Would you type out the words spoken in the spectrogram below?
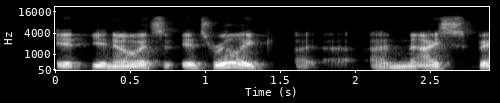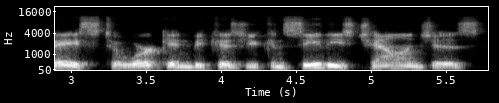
it you know it's it's really a, a nice space to work in because you can see these challenges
